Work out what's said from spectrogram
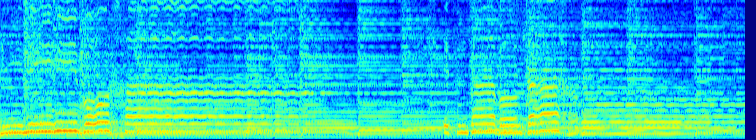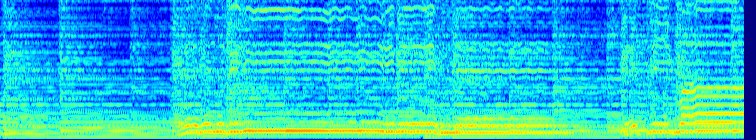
миний борхан эзэн та болдагоо энэ би минь эзнийг магтахтон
